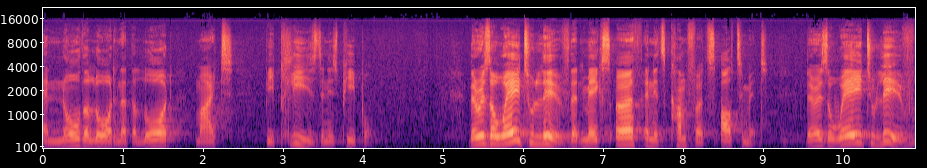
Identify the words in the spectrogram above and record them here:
and know the Lord and that the Lord might be pleased in his people. There is a way to live that makes earth and its comforts ultimate. There is a way to live,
